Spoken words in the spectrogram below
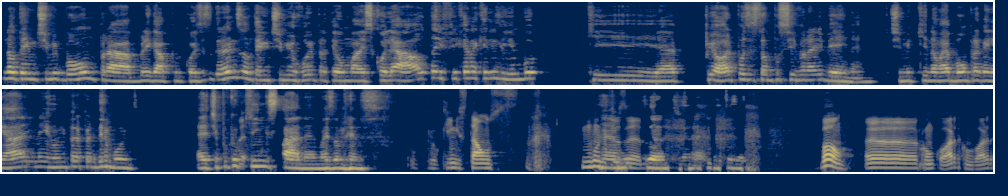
não tem um time bom para brigar por coisas grandes, não tem um time ruim para ter uma escolha alta e fica naquele limbo que é pior posição possível na NBA, né? Time que não é bom para ganhar e nem ruim para perder muito. É tipo que o King está, né? Mais ou menos. O King está uns muitos, é, muitos anos. anos, é, muitos anos. Bom, uh, concordo, concordo.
